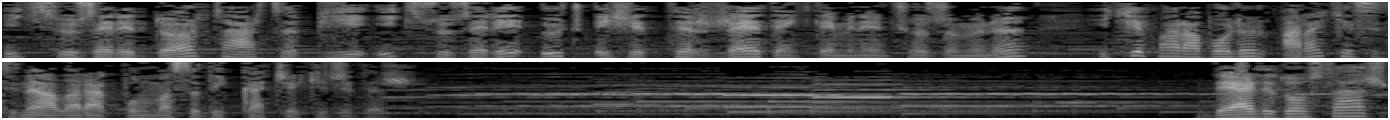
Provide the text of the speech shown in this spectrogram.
x üzeri 4 artı pi x üzeri 3 eşittir r denkleminin çözümünü iki parabolün ara kesitini alarak bulması dikkat çekicidir. Değerli dostlar,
